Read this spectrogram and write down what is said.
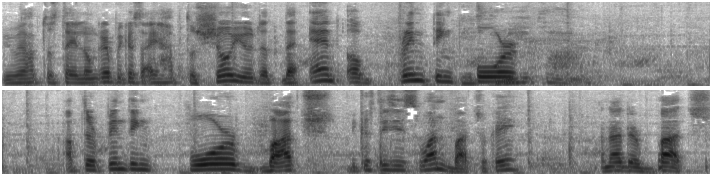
You will have to stay longer because I have to show you that the end of printing for after printing four batch because this is one batch okay another batch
